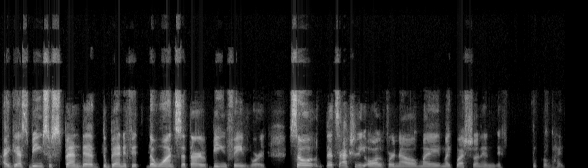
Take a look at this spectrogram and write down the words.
I guess, being suspended to benefit the ones that are being favored. So that's actually all for now. My my question and if to provide.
